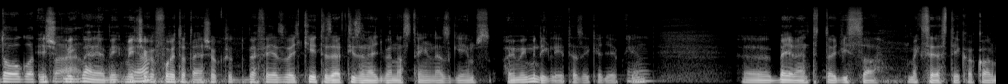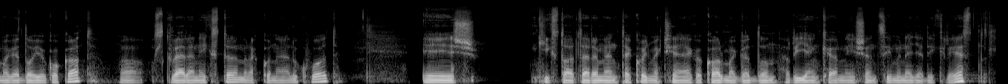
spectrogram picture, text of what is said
dolgot... És még várjál, még, még Ja. csak a folytatásokra befejezve, hogy 2011-ben a Stainless Games, ami még mindig létezik egyébként, ö, bejelentette, hogy vissza megszerezték a Carmageddon jogokat a Square Enix-től, mert akkor náluk volt, és Kickstarterre mentek, hogy megcsinálják a Carmageddon Reincarnation című negyedik részt,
